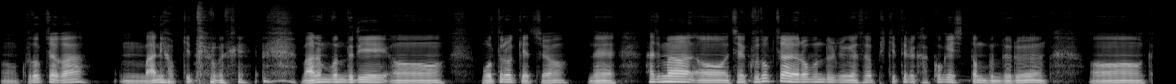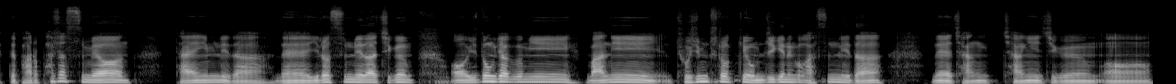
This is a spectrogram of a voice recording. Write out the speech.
어, 구독자가, 음, 많이 없기 때문에, 많은 분들이, 어, 못 들었겠죠. 네. 하지만, 어, 제 구독자 여러분들 중에서 빅히트를 갖고 계시던 분들은, 어, 그때 바로 파셨으면 다행입니다. 네, 이렇습니다. 지금, 어, 유동 자금이 많이 조심스럽게 움직이는 것 같습니다. 네, 장, 장이 지금, 어,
